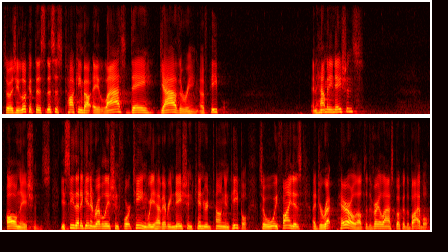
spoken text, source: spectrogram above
So, as you look at this, this is talking about a last day gathering of people. And how many nations? All nations. You see that again in Revelation 14, where you have every nation, kindred, tongue, and people. So, what we find is a direct parallel to the very last book of the Bible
